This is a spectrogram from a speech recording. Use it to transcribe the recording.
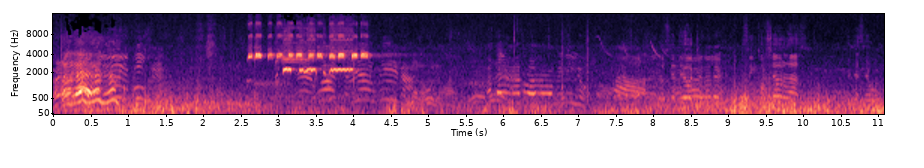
Dale, dale, dale, dale. 7, 8, 5 yardas, fuiste segundo.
